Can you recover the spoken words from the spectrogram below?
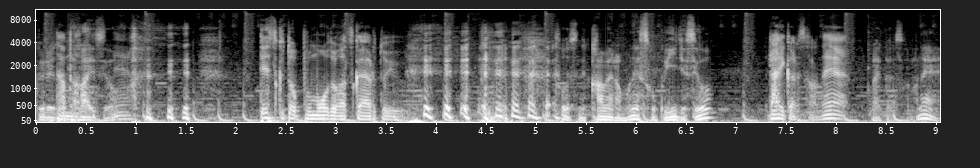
グレード高いですよ。ね。デスクトップモードが使えるという そうですね、カメラもね、すごくいいですよ。ライカですからね。ライカですからね。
